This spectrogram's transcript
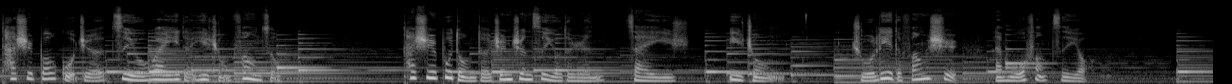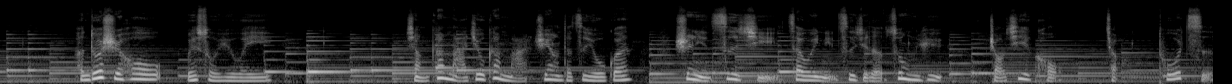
它是包裹着自由外衣的一种放纵，它是不懂得真正自由的人在以一种拙劣的方式来模仿自由。很多时候，为所欲为、想干嘛就干嘛这样的自由观，是你自己在为你自己的纵欲找借口、找托词。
